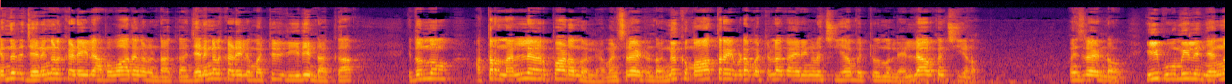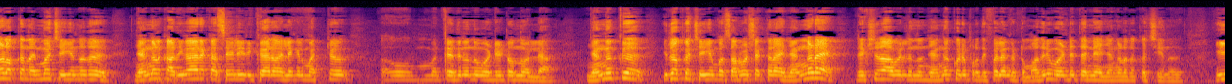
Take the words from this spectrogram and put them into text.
എന്നിട്ട് ജനങ്ങൾക്കിടയിൽ അപവാദങ്ങൾ ഉണ്ടാക്കുക ജനങ്ങൾക്കിടയിൽ മറ്റൊരു രീതി ഉണ്ടാക്കുക. ഇതൊന്നും അത്ര നല്ല ഏർപ്പാടൊന്നുമില്ല. മനസ്സിലായിട്ടുണ്ടോ? നിങ്ങൾക്ക് മാത്രമേ ഇവിടെ മറ്റുള്ള കാര്യങ്ങൾ ചെയ്യാൻ പറ്റുമെന്നില്ല എല്ലാവർക്കും ചെയ്യണം. മനസ്സിലായിട്ടുണ്ടോ? ഈ ഭൂമിയിൽ ഞങ്ങളൊക്കെ നന്മ ചെയ്യുന്നത് ഞങ്ങൾക്ക് അധികാര കസേലയിൽ ഇരിക്കാനോ അല്ലെങ്കിൽ മറ്റ് മറ്റേതിനൊന്നും വേണ്ടിയിട്ടൊന്നുമല്ല. ഞങ്ങൾക്ക് ഇതൊക്കെ ചെയ്യുമ്പോൾ സർവശക്തനായ ഞങ്ങളുടെ രക്ഷിതാവിൽ നിന്ന് ഞങ്ങൾക്കൊരു പ്രതിഫലം കിട്ടും. അതിനു വേണ്ടി തന്നെയാണ് ഞങ്ങളിതൊക്കെ ചെയ്യുന്നത്. ഈ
